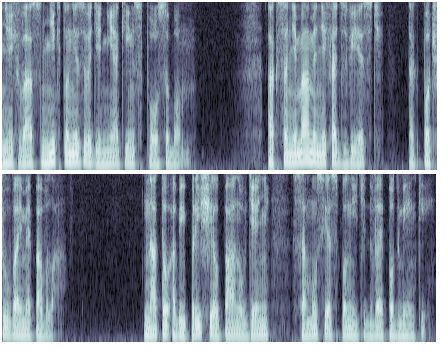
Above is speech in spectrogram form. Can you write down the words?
Nech vás nikto nezvedie nejakým spôsobom. Ak sa nemáme nechať zviesť, tak počúvajme Pavla. Na to, aby prišiel pánov deň, sa musia splniť dve podmienky.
